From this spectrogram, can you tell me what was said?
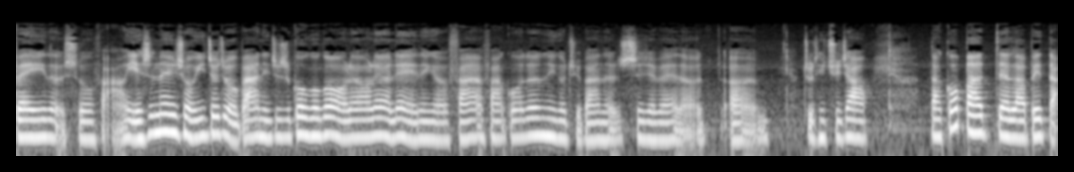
杯”的说法，也是那首一九九八年就是 “Go Go Go” 六六六那个法法国的那个举办的世界杯的呃主题曲叫 “La Copa de la Vida”。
